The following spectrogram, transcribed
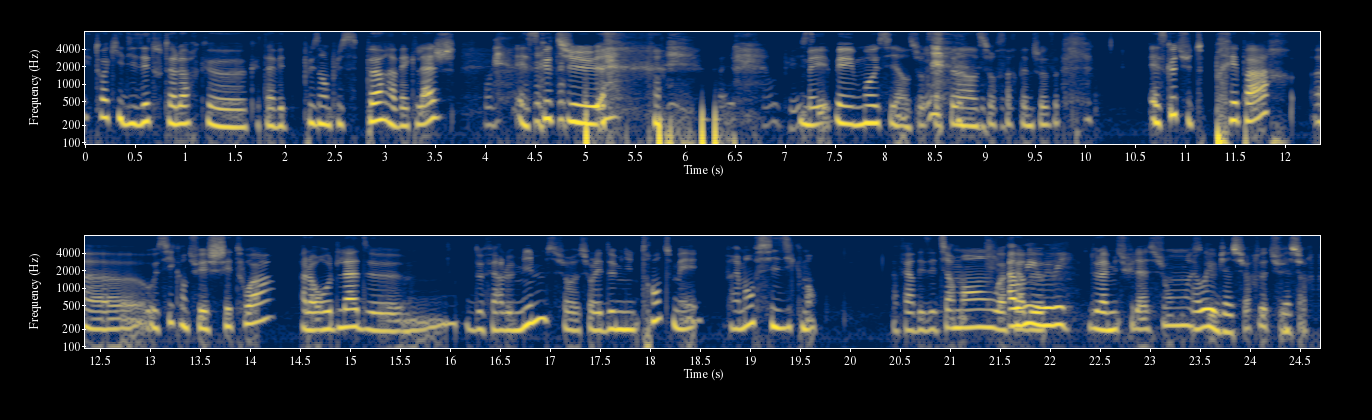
Et toi qui disais tout à l'heure que, que tu avais de plus en plus peur avec l'âge, est-ce que tu... mais, mais moi aussi, hein, sur, certains, sur certaines choses. Est-ce que tu te prépares euh, aussi quand tu es chez toi? Alors au-delà de, de faire le mime sur, sur les 2 minutes 30, mais vraiment physiquement? À faire des étirements ou à ah faire de, de, la musculation Ah oui, bien sûr. Toi, tu bien sûr.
